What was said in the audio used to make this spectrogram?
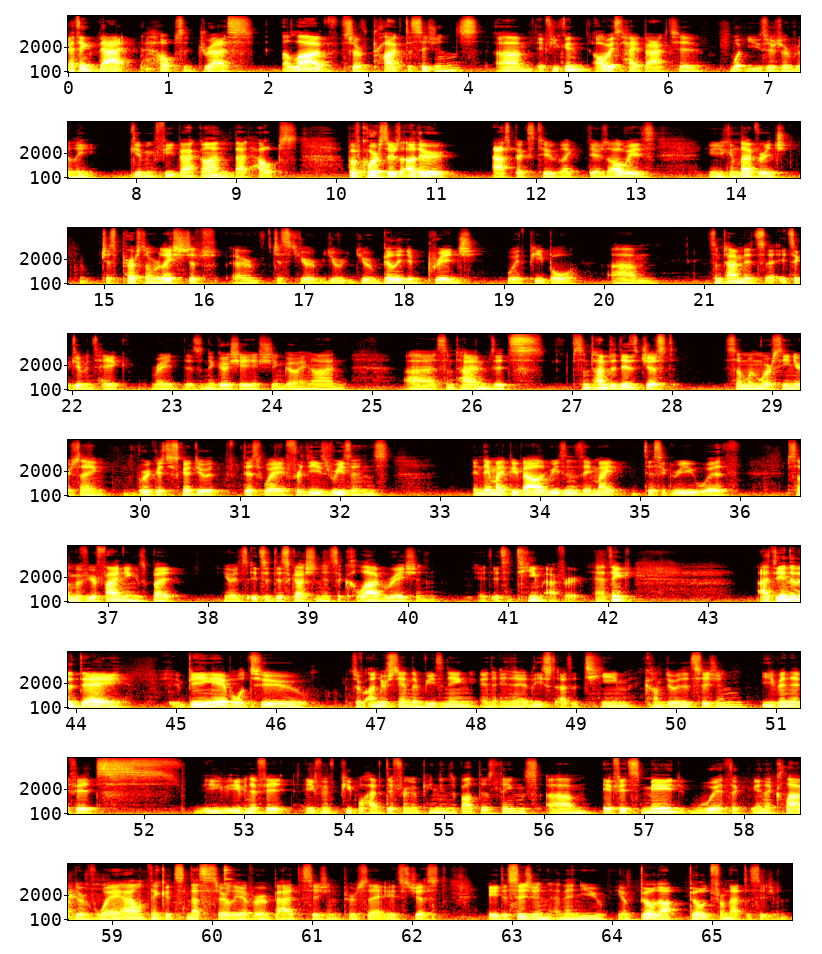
I think that helps address a lot of sort of product decisions. Um, if you can always tie it back to what users are really giving feedback on, that helps. But of course, there's other aspects too. Like there's always you, know, you can leverage just personal relationships or just your your, your ability to bridge with people. Um, sometimes it's a, it's a give and take, right? There's a negotiation going on. Uh, sometimes it's sometimes it is just someone more senior saying we're just going to do it this way for these reasons, and they might be valid reasons. They might disagree with some of your findings, but you know it's it's a discussion. It's a collaboration. It, it's a team effort, and I think at the end of the day, being able to sort of understand the reasoning and, and at least as a team come to a decision, even if it's even if it even if people have differing opinions about those things, um, if it's made with a, in a collaborative way, I don't think it's necessarily ever a bad decision per se. It's just a decision, and then you you know build up build from that decision?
